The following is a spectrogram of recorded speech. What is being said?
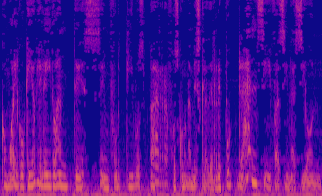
como algo que yo había leído antes en furtivos párrafos con una mezcla de repugnancia y fascinación,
